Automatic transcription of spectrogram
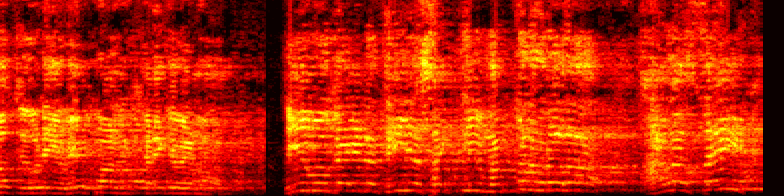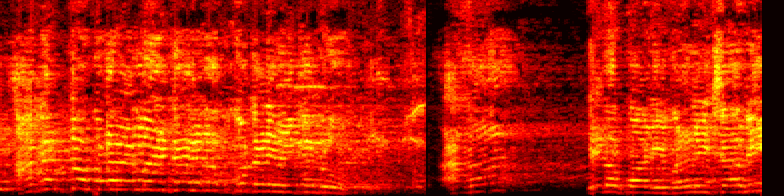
நமக்கு உடைய வேட்பாளர் கிடைக்க வேண்டும் திமுக என்ற தீய சக்தி மக்கள் விரோத அரசை அகற்றப்பட வேண்டும் என்பதற்காக நாம் கூட்டணி வைக்கின்றோம். ஆகா, எடப்பாடி பழனிசாமி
